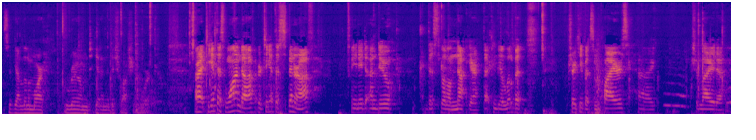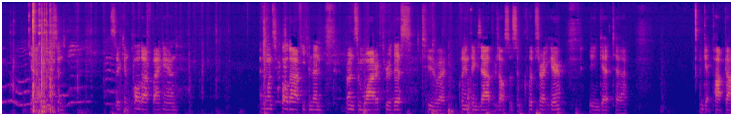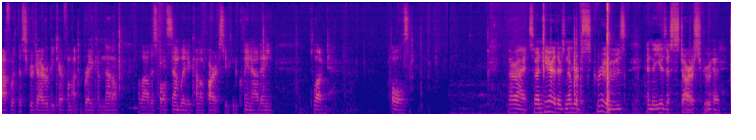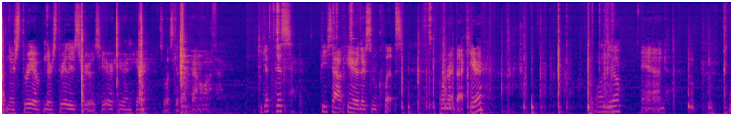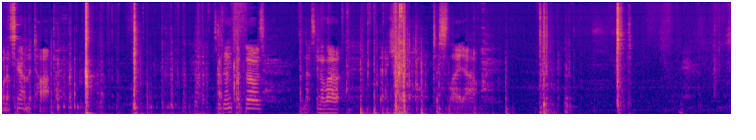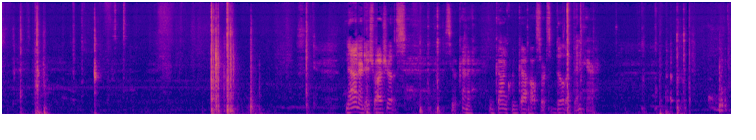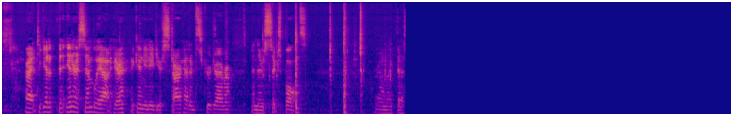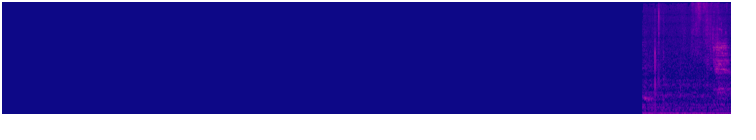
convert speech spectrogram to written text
So you've got a little more room to get in the dishwasher and work. All right, to get this wand off, or to get this spinner off, you need to undo this little nut here. That can be a little bit tricky, but some pliers uh, should allow you to get it loosened so you can pull it off by hand. And once you pull it off, you can then run some water through this to uh, clean things out. There's also some clips right here you can get uh, get popped off with a screwdriver. Be careful not to break them. That'll allow this whole assembly to come apart so you can clean out any plugged holes. Alright, so in here there's a number of screws and they use a star screw head. And there's three of there's three of these screws here, here, and here. So let's get that panel off. To get this piece out here, there's some clips. One right back here. One deal. And one up here on the top. So we unclip those, and that's gonna allow it back here to slide out. Now in our dishwasher, let's see what kind of gunk we've got all sorts of buildup in here. Alright, to get the inner assembly out here, again you need your star-headed screwdriver and there's six bolts around like this.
